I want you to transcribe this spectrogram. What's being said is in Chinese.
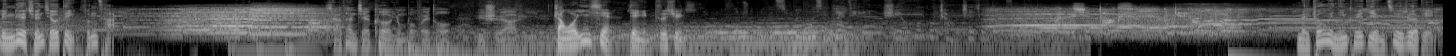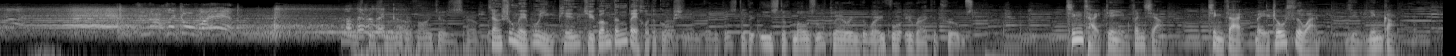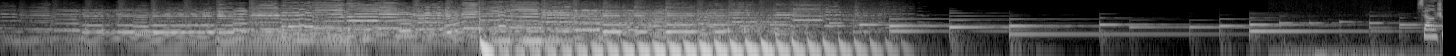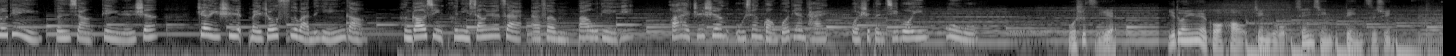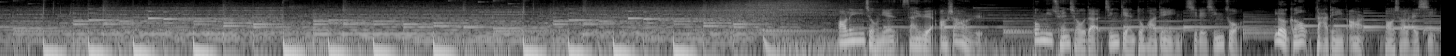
领略全球电影风采。侠探杰克永不回头，于十月二十一日。掌握一线电影资讯。每周为您推荐最热电影。讲述每部影片聚光灯背后的故事。精彩电影分享，尽在每周四晚影音港。享受电影，分享电影人生。这里是每周四晚的影音港，很高兴和你相约在 FM 八五点一华海之声无线广播电台。我是本期播音木木，我是子夜。一段音乐过后，进入先行电影资讯。二零一九年三月二十二日，风靡全球的经典动画电影系列新作《乐高大电影二》爆笑来袭。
